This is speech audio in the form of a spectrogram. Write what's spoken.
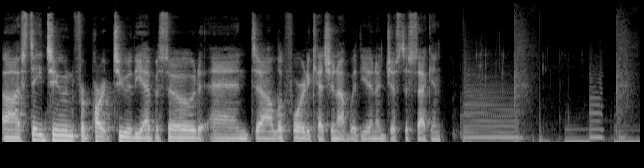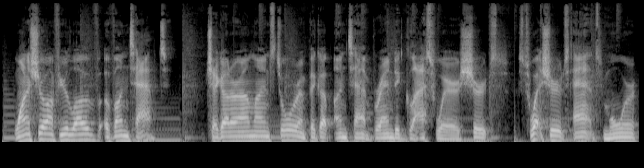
uh, stay tuned for part two of the episode, and uh, look forward to catching up with you in just a second. Want to show off your love of Untappd? Check out our online store and pick up Untappd branded glassware, shirts, sweatshirts, hats, more,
